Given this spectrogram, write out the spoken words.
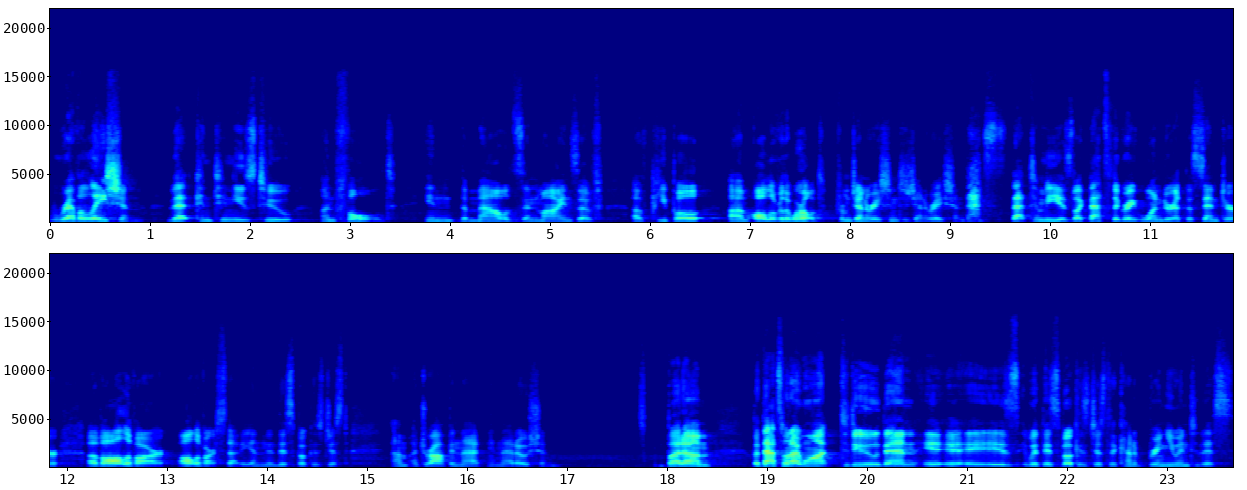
revelation that continues to unfold in the mouths and minds of of people um, all over the world from generation to generation. That's, that to me is like, that's the great wonder at the center of all of our, all of our study. And this book is just um, a drop in that, in that ocean. But, um, but that's what I want to do then is, with this book is just to kind of bring you into this,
